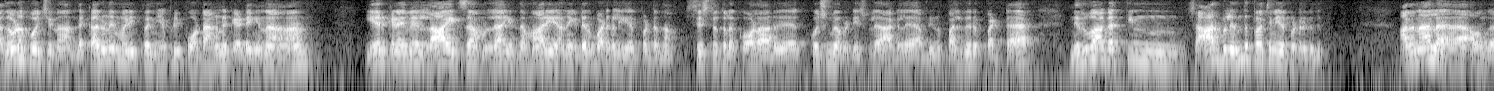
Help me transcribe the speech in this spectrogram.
அதோட போச்சுன்னா இந்த கருணை மதிப்பெண் எப்படி போட்டாங்கன்னு கேட்டிங்கன்னா ஏற்கனவே லா எக்ஸாமில் இந்த மாதிரியான இடர்பாடுகள் ஏற்பட்டதான் சிஸ்டத்தில் கோளாறு கொஷின் பேப்பர் டிஸ்பிளே ஆகலை அப்படின்னு பல்வேறுபட்ட நிர்வாகத்தின் சார்பிலிருந்து பிரச்சனை ஏற்பட்டிருக்குது. அதனால் அவங்க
